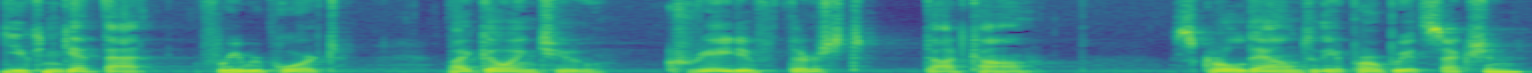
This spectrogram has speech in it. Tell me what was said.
You can get that free report by going to creativethirst.com. Scroll down to the appropriate section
